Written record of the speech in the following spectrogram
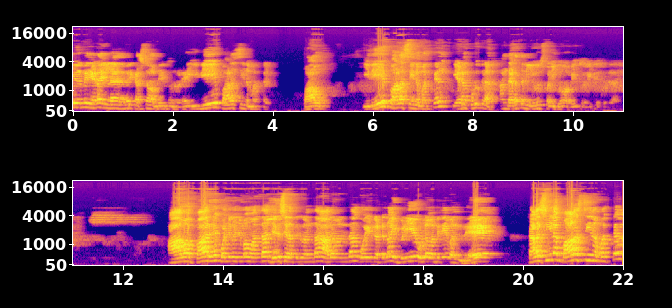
இது மாதிரி இடம் இல்லை இந்த மாதிரி கஷ்டம் அப்படின்னு சொன்னோட இதே பாலஸ்தீன மக்கள் பாவம். இதே பாலஸ்தீன மக்கள் இடம் கொடுக்குறாங்க. அந்த இடத்த நீ யூஸ் பண்ணிக்கோ அப்படின்னு சொல்லிட்டு இருக்கிறாரு அவன் பாருங்க கொஞ்சம் கொஞ்சமா வந்தா ஜெருசலத்துக்கு வந்தா அதை வந்தா கோயில் கட்டுனா இப்படியே உள்ள வந்துட்டே வந்து கடைசியில பாலஸ்தீன மக்கள்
